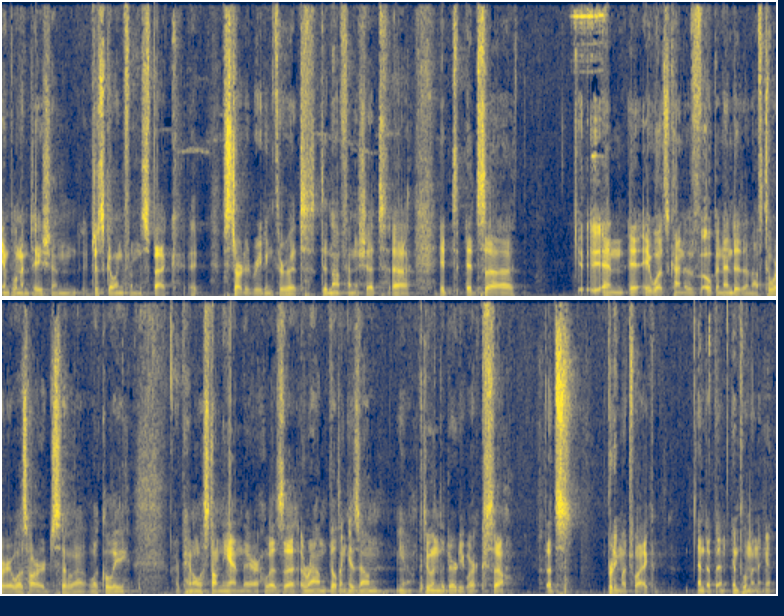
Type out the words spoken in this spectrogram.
implementation. Just going from the spec, I started reading through it, did not finish it. Uh, it it's. Uh, and it, it, was kind of open-ended enough to where it was hard. So uh, luckily, our panelist on the end there was uh, around building his own, you know, doing the dirty work. So that's pretty much why I could end up implementing it.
